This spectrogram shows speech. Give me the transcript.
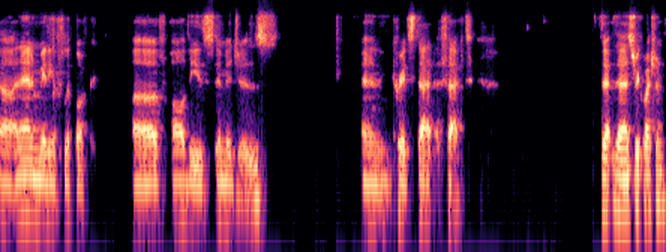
uh, and animating a flip book of all these images and creates that effect. Does that, does that answer your question?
